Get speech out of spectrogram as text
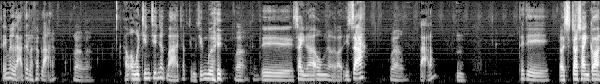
thế mới lạ tức là phép lạ đó Vâng. Vâng. ông ông ấy 99 nhất bà chắc chừng 90 Vâng. thì sinh ra ông gọi Isaac Vâng. lạ lắm ừ. thế thì rồi cho sanh con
